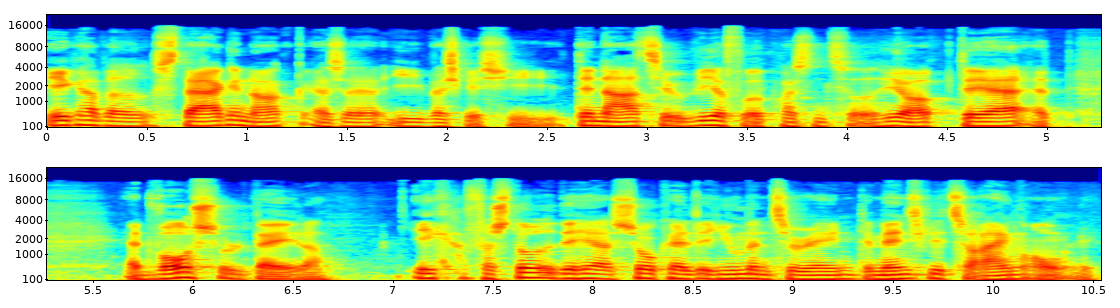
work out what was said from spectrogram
ikke har været stærke nok, altså i, hvad skal jeg sige, det narrativ, vi har fået præsenteret herop, det er, at, at vores soldater ikke har forstået det her såkaldte human terrain, det menneskelige terræn ordentligt.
